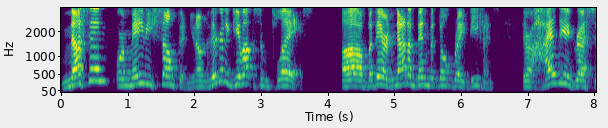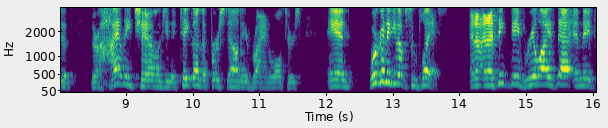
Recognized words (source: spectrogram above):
nothing or maybe something, you know, they're going to give up some plays, uh, but they are not a bend but don't break defense. They're highly aggressive, they're highly challenging. They take on the personality of Ryan Walters, and we're going to give up some plays. And, and I think they've realized that and they've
